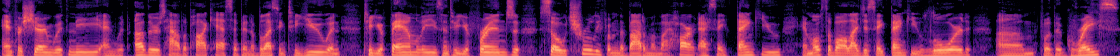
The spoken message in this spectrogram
and for sharing with me and with others how the podcasts have been a blessing to you and to your families and to your friends. So, truly, from the bottom of my heart, I say thank you. And most of all, I just say thank you, Lord, um, for the grace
